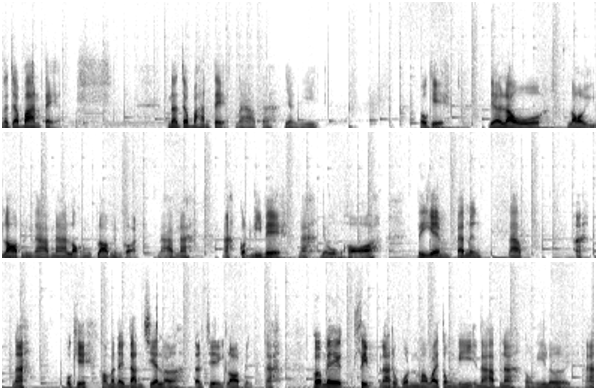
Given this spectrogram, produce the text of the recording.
น่าจะบ้านแตก น่าจะบ้านแตกนะครับนะ อย่างนี้ โอเค เดี๋ยวเรา ลองอีกรอบหนึ่งนะครับนะลองอีกรอบหนึ่งก่อนนะครับนะอะกดรีเพย์นะ เดี๋ยวผมขอรีเกมแป๊บหนึ่งนะครับอะนะโอเค เข้ามาในดันเจียนแล้วนะดันเจียนอีกรอบหนึ่งนะเพิ่มเลข 10 นะ ทุกคนมาไว้ตรงนี้นะครับนะ ตรงนี้เลยนะ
